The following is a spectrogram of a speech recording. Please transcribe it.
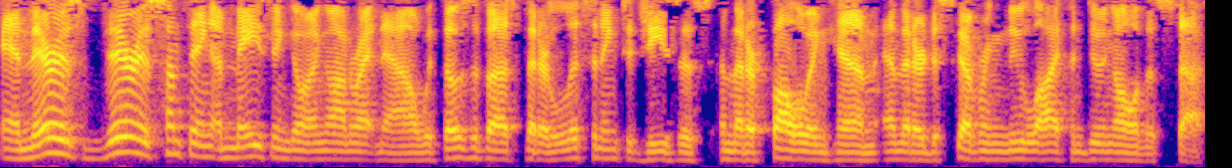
and there is, there is something amazing going on right now with those of us that are listening to Jesus and that are following him and that are discovering new life and doing all of this stuff.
